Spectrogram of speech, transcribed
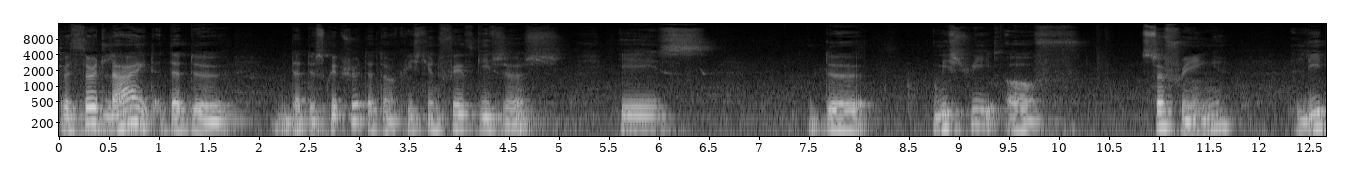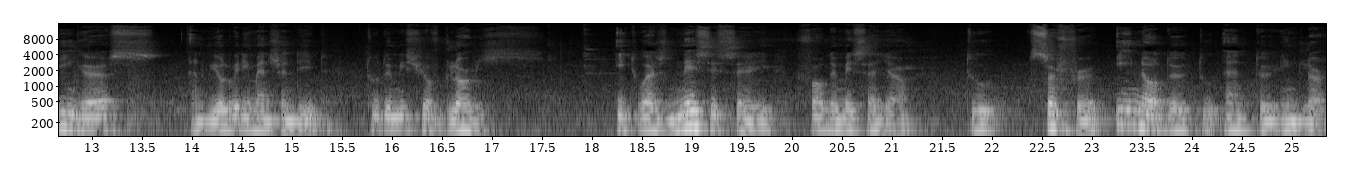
A third light that the that the scripture, that our Christian faith gives us, is the mystery of suffering leading us, and we already mentioned it, to the mystery of glory. It was necessary for the Messiah to suffer in order to enter in glory.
